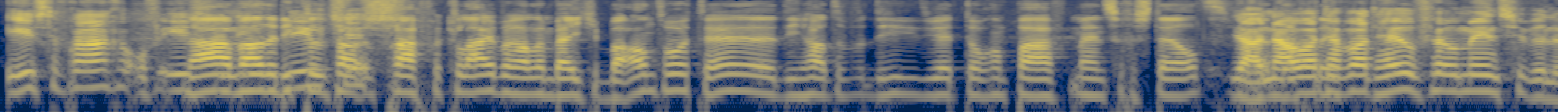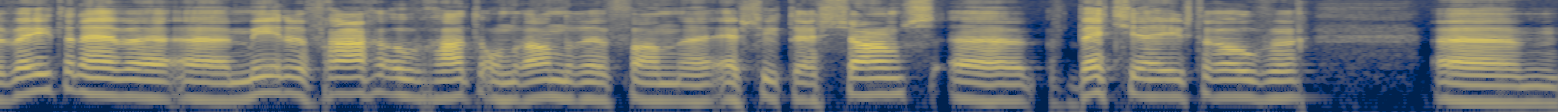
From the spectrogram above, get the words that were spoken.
eerste vragen of eerste nou, we hadden die nieuwtjes? vraag van Kleiber al een beetje beantwoord. Hè? Die, had, die werd toch een paar mensen gesteld. Ja, Dat nou, wat, ik- wat heel veel mensen willen weten, daar hebben we eh, meerdere vragen over gehad. Onder andere van eh FC Utrecht Charms. eh Betje heeft erover. Ehm,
